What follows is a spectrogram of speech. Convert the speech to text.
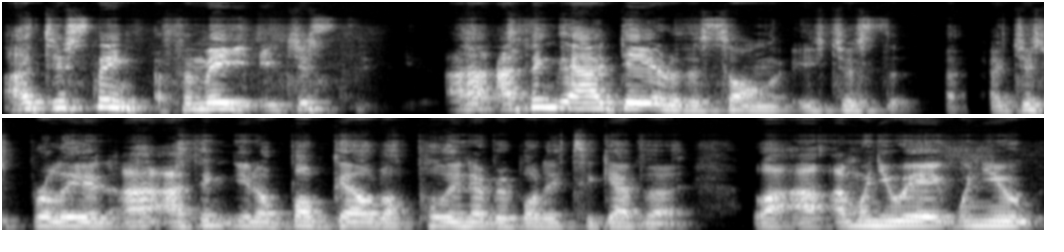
I just think for me, it just I, think the idea of the song is just uh, just brilliant. I, I, think you know Bob Geldof pulling everybody together. Like, and when you when you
